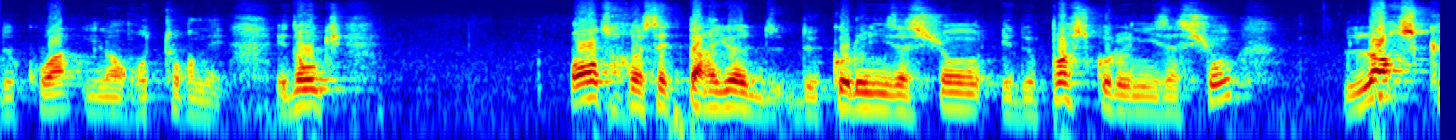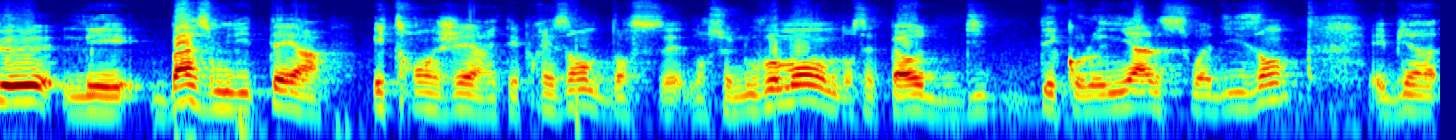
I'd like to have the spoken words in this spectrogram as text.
de quoi il en retournait. Et donc, entre cette période de colonisation et de post-colonisation, lorsque les bases militaires étrangères étaient présentes dans ce, nouveau monde, dans cette période dite décoloniale, soi-disant, eh bien,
